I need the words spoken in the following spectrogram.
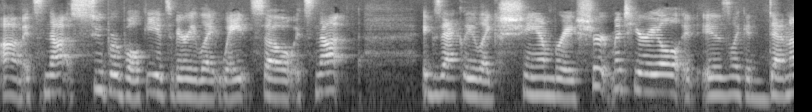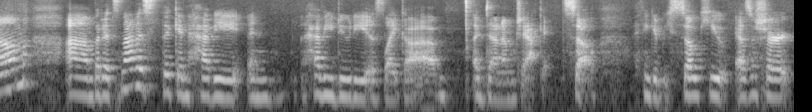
Um, it's not super bulky. It's very lightweight. So it's not exactly like chambray shirt material. It is like a denim, um, but it's not as thick and heavy and heavy duty as like a, a denim jacket. So I think it'd be so cute as a shirt.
